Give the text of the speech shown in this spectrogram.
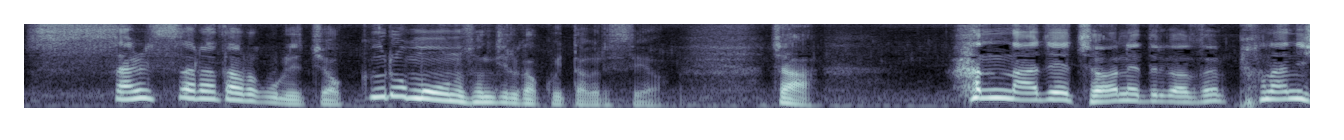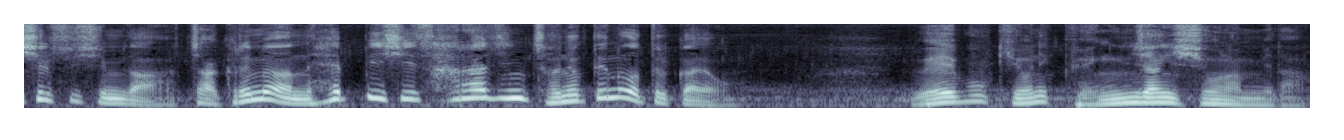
쌀쌀하다고 그랬죠. 끌어모으는 성질을 갖고 있다 그랬어요. 자 한낮에 저 안에 들어가서 편안히 쉴 수 있습니다. 자 그러면 햇빛이 사라진 저녁 때는 어떨까요? 외부 기온이 굉장히 시원합니다.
